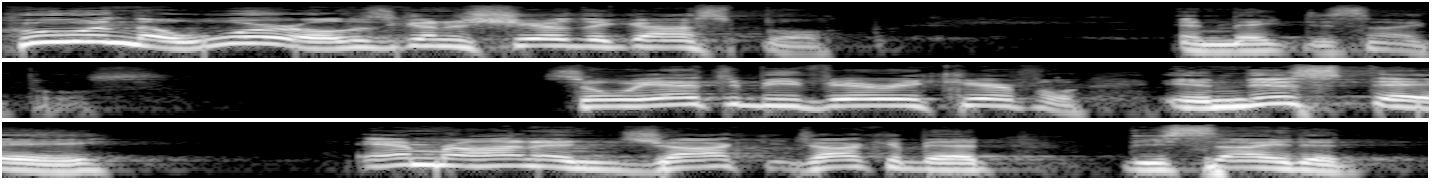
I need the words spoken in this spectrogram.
Who in the world is going to share the gospel and make disciples? So we have to be very careful. In this day, Amram and Jochebed decided,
